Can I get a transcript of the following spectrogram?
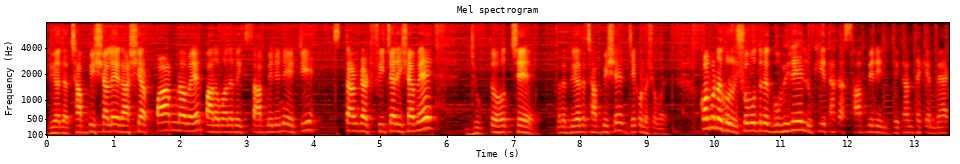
দুই হাজার ছাব্বিশ সালে রাশিয়ার পার্ম নামের পারমাণবিক সাবমেরিনে এটি স্ট্যান্ডার্ড ফিচার হিসাবে যুক্ত হচ্ছে মানে দুই হাজার ছাব্বিশে যে কোনো সময়। কল্পনা করুন, সমুদ্রের গভীরে লুকিয়ে থাকা সাবমেরিন, যেখান থেকে ম্যাক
